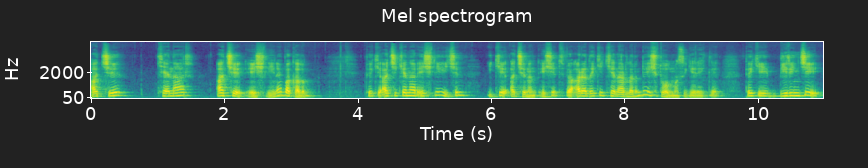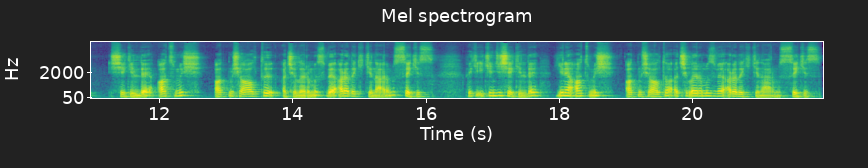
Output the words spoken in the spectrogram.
açı, kenar, açı eşliğine bakalım. Peki açı kenar eşliği için iki açının eşit ve aradaki kenarların da eşit olması gerekli. Peki birinci şekilde 60, 66 açılarımız ve aradaki kenarımız 8. Peki ikinci şekilde yine 60, 66 açılarımız ve aradaki kenarımız 8.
